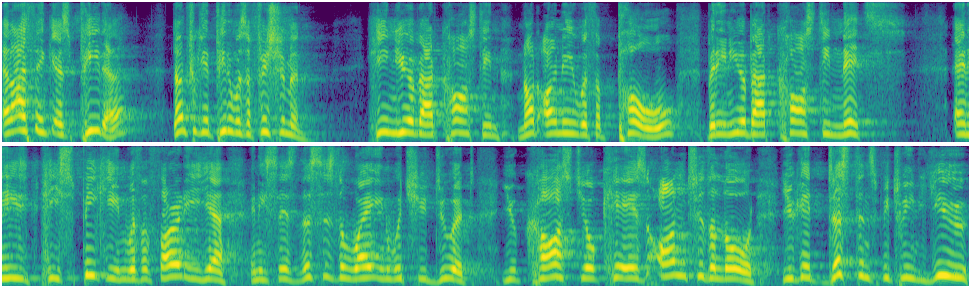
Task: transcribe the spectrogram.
And I think as Peter, don't forget, Peter was a fisherman. He knew about casting not only with a pole, but he knew about casting nets. And he, he's speaking with authority here, and he says, This is the way in which you do it. You cast your cares onto the Lord, you get distance between you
